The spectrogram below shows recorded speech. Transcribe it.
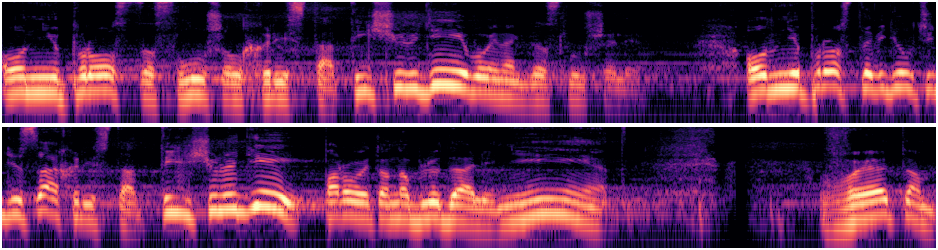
он не просто слушал Христа. Тысячи людей его иногда слушали. Он не просто видел чудеса Христа. Тысячи людей порой это наблюдали. Нет. В этом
